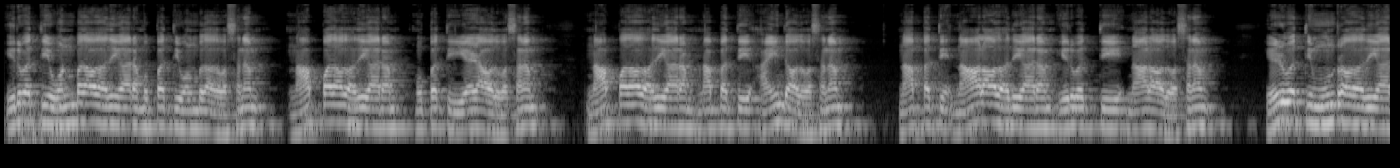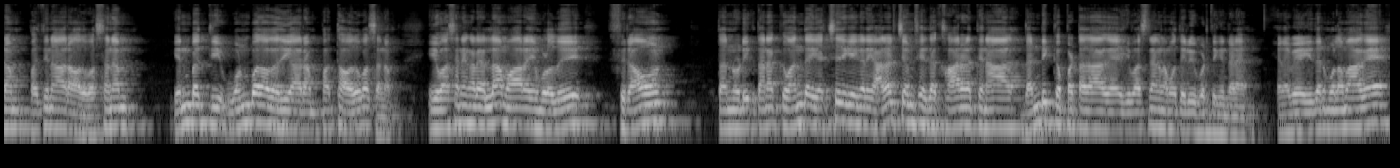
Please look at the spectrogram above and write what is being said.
இருபத்தி ஒன்பதாவது அதிகாரம் முப்பத்தி ஒன்பதாவது வசனம். நாற்பதாவது அதிகாரம் முப்பத்தி ஏழாவது வசனம். நாற்பதாவது அதிகாரம் நாற்பத்தி ஐந்தாவது வசனம். நாற்பத்தி நாலாவது அதிகாரம் இருபத்தி நாலாவது வசனம். எழுபத்தி மூன்றாவது அதிகாரம் பதினாறாவது வசனம். எண்பத்தி ஒன்பதாவது அதிகாரம் பத்தாவது வசனம். இவ்வசனங்கள் எல்லாம் ஆராயும் பொழுது ஃபிரௌன் தன்னுடைய தனக்கு வந்த எச்சரிக்கைகளை அலட்சியம் செய்த காரணத்தினால் தண்டிக்கப்பட்டதாக இவ்வசனங்கள் நமக்கு தெளிவுபடுத்துகின்றன. எனவே இதன் மூலமாக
